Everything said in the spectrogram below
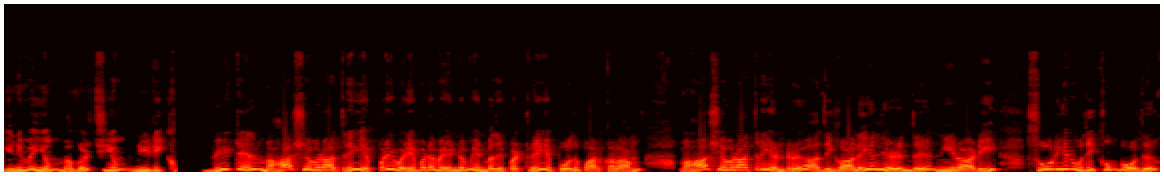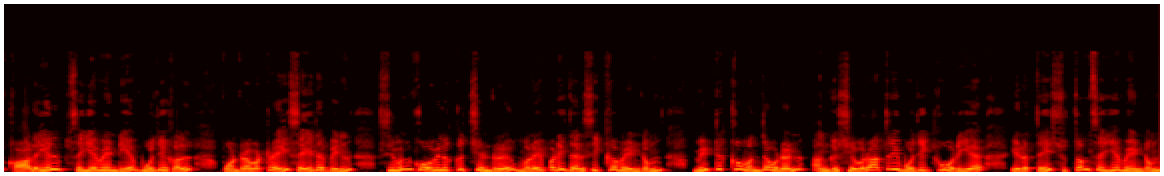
இனிமையும் மகிழ்ச்சியும் நீடிக்கும். வீட்டில் மகா சிவராத்திரி எப்படி வழிபட வேண்டும் என்பதை பற்றி இப்போது பார்க்கலாம். மகா சிவராத்திரி அன்று அதிகாலையில் எழுந்து நீராடி சூரியன் உதிக்கும் போது காலையில் செய்ய வேண்டிய பூஜைகள் போன்றவற்றை செய்தபின் சிவன் கோவிலுக்கு சென்று முறைப்படி தரிசிக்க வேண்டும். வீட்டுக்கு வந்தவுடன் அங்கு சிவராத்திரி பூஜைக்கு உரிய இடத்தை சுத்தம் செய்ய வேண்டும்.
